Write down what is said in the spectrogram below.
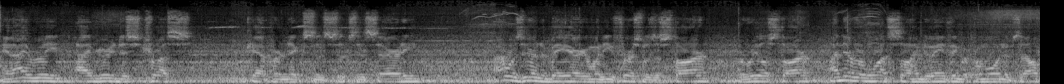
and I really, I really distrust Kaepernick's sincerity. I was there in the Bay Area when he first was a star, a real star. I never once saw him do anything but promote himself,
